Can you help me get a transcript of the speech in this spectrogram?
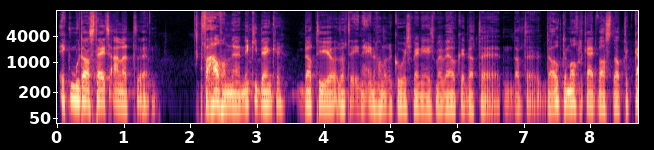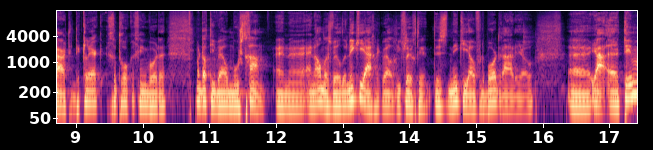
Ik moet dan steeds aan het eh, verhaal van eh, Nicky denken. Dat, die, eh, dat in een of andere koers, ik weet niet eens meer welke, dat, dat er ook de mogelijkheid was dat de kaart de Klerk getrokken ging worden. Maar dat die wel moest gaan. En, en anders wilde Nicky eigenlijk wel die vlucht in. Dus Nicky over de boordradio. Eh, ja, Tim,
